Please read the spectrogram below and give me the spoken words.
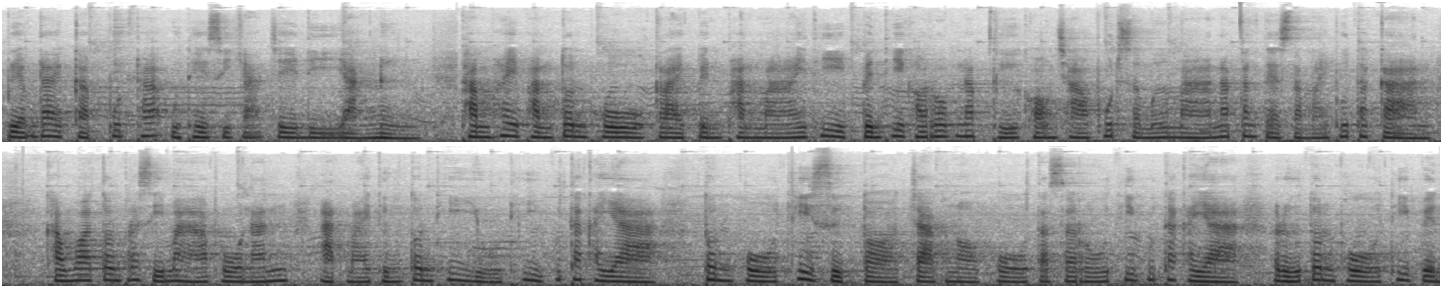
เปรียบได้กับพุทธอุเทศิกะเจดีย์อย่างหนึ่งทำให้พันต้นโพกลายเป็นพันไม้ที่เป็นที่เคารพนับถือของชาวพุทธเสมอมานับตั้งแต่สมัยพุทธกาล คำว่าต้นพระศรีมหาโพนั้น อาจหมายถึงต้นที่อยู่ที่พุทธคยา ต้นโพที่สืบต่อจากหน่อโพตัสรู้ที่พุทธคยา หรือต้นโพที่เป็น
